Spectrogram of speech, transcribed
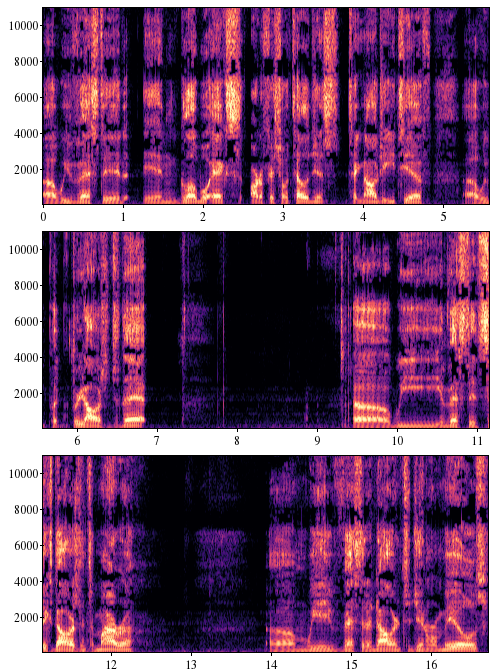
Uh, we invested in Global X Artificial Intelligence Technology ETF. Uh, we put $3 into that. Uh, we invested $6 into Myra. Um, we invested a dollar into General Mills.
